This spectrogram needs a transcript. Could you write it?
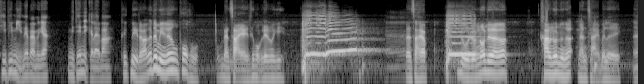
ที่พี่หมีเล่นไปเมื่อกี้มีเทคนิคอะไรบ้างเทคนิคแล้วก็จะมีเรื่องพวกของดันสายอย่างที่ผมเล่นเมื่อกี้ดันสายครับอยู่จนโน้ตเดียวแล้วก็ข้ามโน้ตหนึ่งก็ดันสายไปเลยอ่า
